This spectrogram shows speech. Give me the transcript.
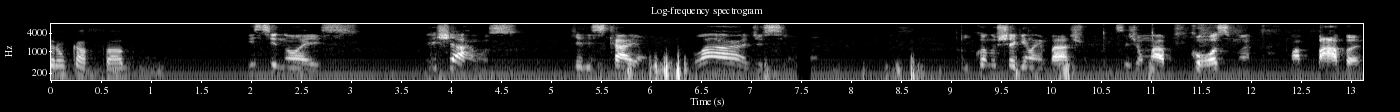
serão caçados. E se nós deixarmos que eles caiam lá de cima? E quando cheguem lá embaixo, seja uma gosma, uma baba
